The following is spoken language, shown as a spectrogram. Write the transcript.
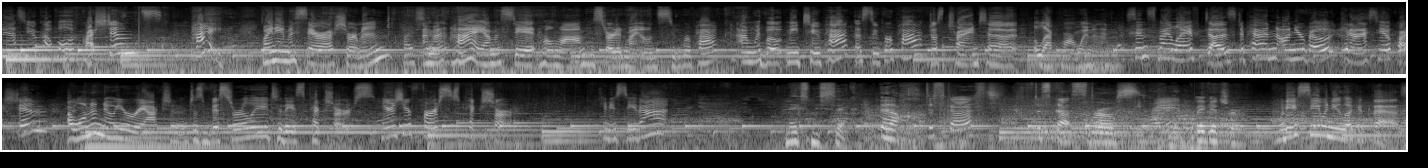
Can I ask you a couple of questions? Hi, my name is Sarah Sherman. Hi, I'm Sarah. a, hi, I'm a stay-at-home mom who started my own super PAC. I'm with Vote Me Too PAC, a super PAC, just trying to elect more women. Since my life does depend on your vote, can I ask you a question? I want to know your reaction, just viscerally, to these pictures. Here's your first picture. Can you see that? Makes me sick. Ugh. Disgust, Disgust. Gross. right? Bigotry. What do you see when you look at this?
